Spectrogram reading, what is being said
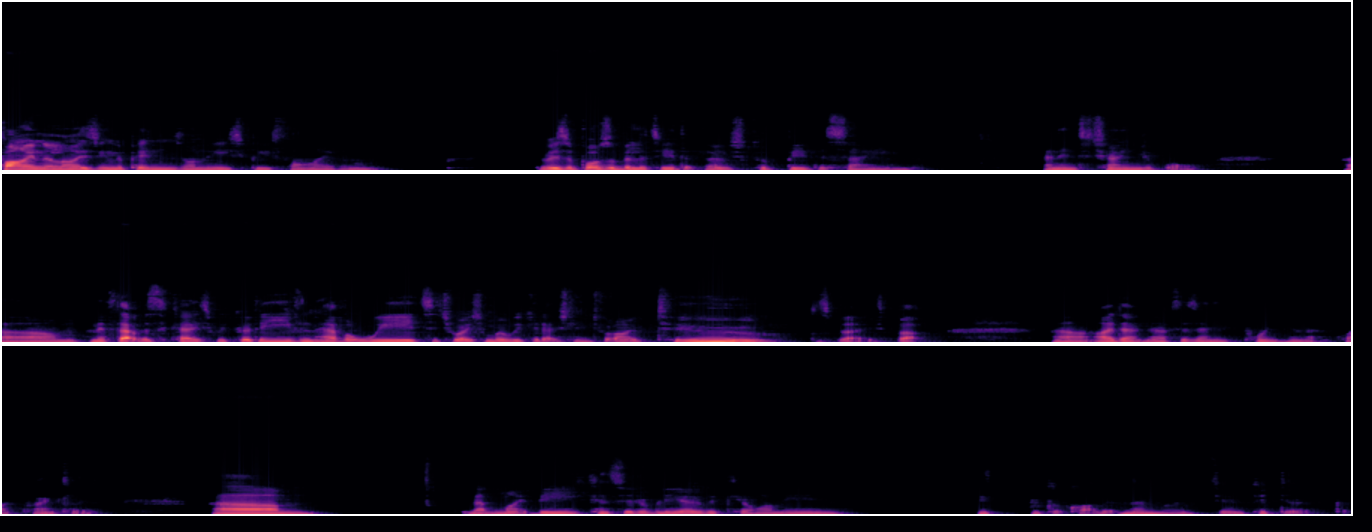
finalizing the pins on the ECP5 and there is a possibility that those could be the same and interchangeable. Um, and if that was the case, we could even have a weird situation where we could actually drive two displays, but uh, I don't know if there's any point in that, quite frankly. Um, that might be considerably overkill. I mean, we've, got quite a bit of memory, so we could do it, but,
